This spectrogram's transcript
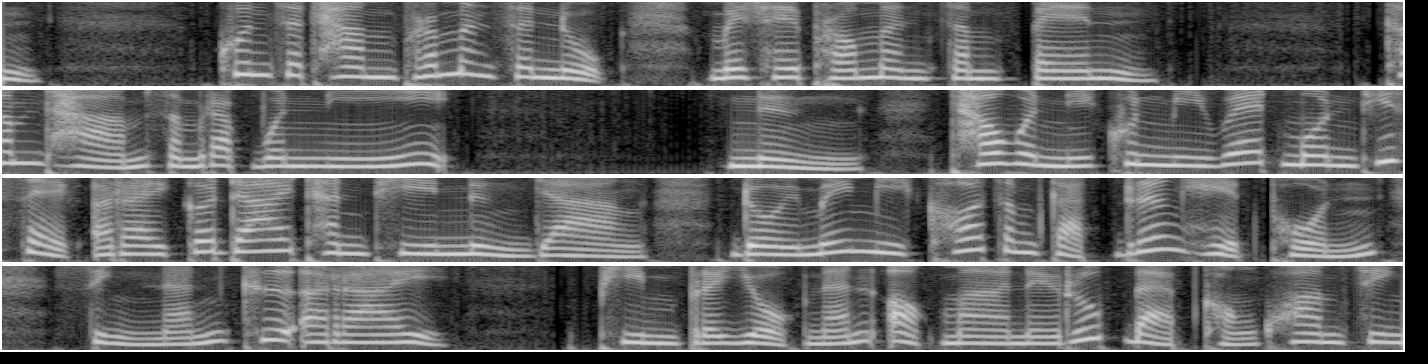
น คุณจะทำเพราะมันสนุกไม่ใช่เพราะมันจำเป็นคำถามสำหรับวันนี้ 1. ถ้าวันนี้คุณมีเวทมนต์ที่เสกอะไรก็ได้ทันทีหนึ่งอย่าง โดยไม่มีข้อจำกัดเรื่องเหตุผล สิ่งนั้นคืออะไร พิมพ์ประโยคนั้นออกมาในรูปแบบของความจริง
